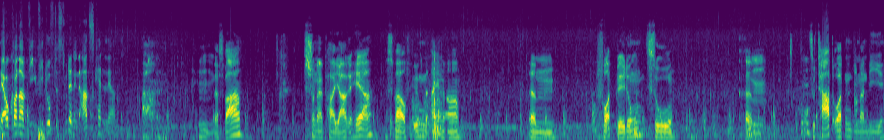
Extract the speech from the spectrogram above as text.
Herr O'Connor, wie, wie durftest du denn den Arzt kennenlernen? Hm, das war schon ein paar Jahre her. Das war auf irgendeiner ähm, Fortbildung zu ähm, zu Tatorten, wie man die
